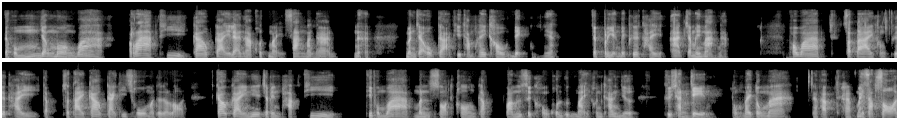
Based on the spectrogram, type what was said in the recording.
แต่ผมยังมองว่ารากที่ก้าวไกลและอนาคตใหม่สร้างมานานนะฮะมันจะโอกาสที่ทำให้เขาเด็กกลุ่มเนี้ยจะเปลี่ยนไปเพื่อไทยอาจจะไม่มากนัก เพราะว่าสไตล์ของเพื่อไทยกับสไตล์ก้าวไกลที่โชว์มาโดยตลอด ก้าวไกลนี่จะเป็นพักที่ที่ผมว่ามันสอดคล้องกับความรู้สึกของคนรุ่นใหม่ค่อนข้างเยอะ คือชัดเจนตรงไปตรงมานะครับครับไม่ซับซ้อน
